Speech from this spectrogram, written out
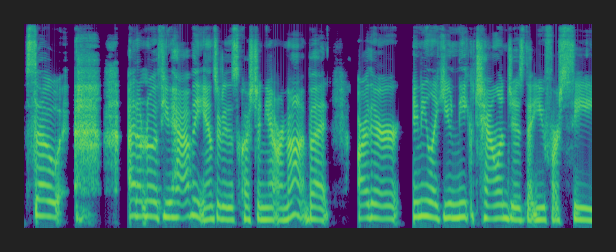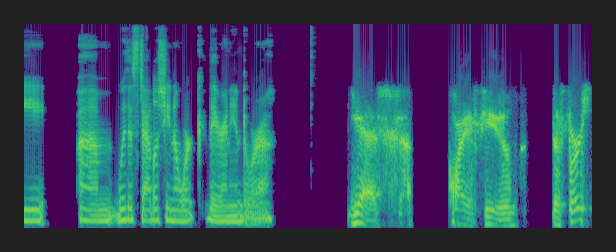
so I don't know if you have the answer to this question yet or not, but are there any like unique challenges that you foresee um, with establishing a work there in Andorra? Yes, quite a few. The first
